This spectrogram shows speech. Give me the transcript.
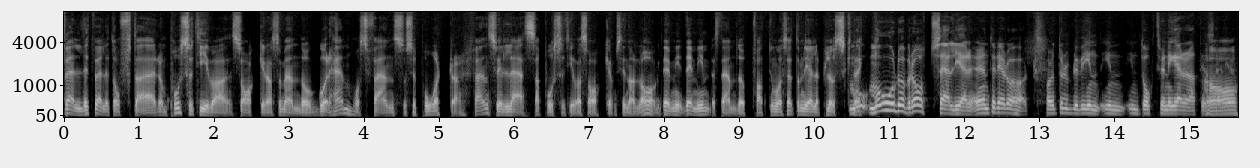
väldigt, väldigt ofta är de positiva sakerna som ändå går hem hos fans och supportrar. Fans vill läsa positiva saker om sina lag. Det är min, det är min bestämda uppfattning, oavsett om det gäller plusknäck. Mord och brott säljer, är det inte det du har hört? Har inte du blivit in, in, indoktrinerad att det ja, säljer?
